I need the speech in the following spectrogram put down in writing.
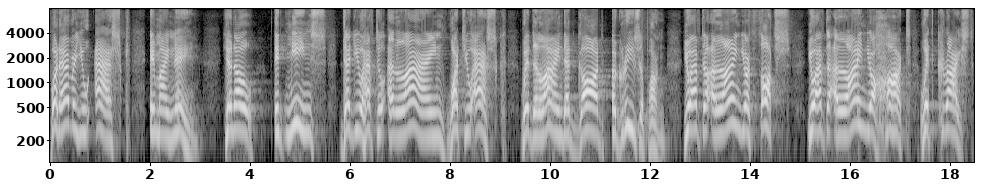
whatever you ask in my name. You know, it means that you have to align what you ask with the line that God agrees upon. You have to align your thoughts. You have to align your heart with Christ,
